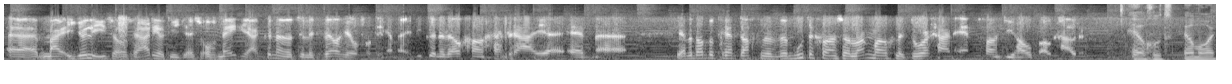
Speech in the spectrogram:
Eh, maar jullie, zoals radio-dj's of media, kunnen natuurlijk wel heel veel dingen mee. Die kunnen wel gewoon gaan draaien. En ja, wat dat betreft dachten we, we moeten gewoon zo lang mogelijk doorgaan en gewoon die hoop ook houden. Heel goed, heel mooi.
